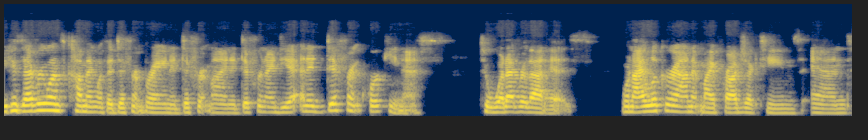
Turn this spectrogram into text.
because everyone's coming with a different brain, a different mind, a different idea, and a different quirkiness to whatever that is. When I look around at my project teams and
